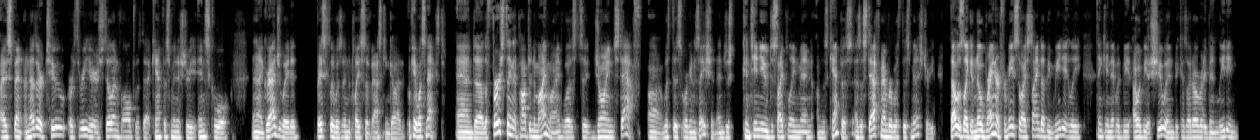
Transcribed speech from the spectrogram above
I spent another two or three years still involved with that campus ministry in school. And I graduated, basically was in the place of asking God, okay, what's next? And uh, the first thing that popped into my mind was to join staff uh, with this organization and just continue discipling men on this campus as a staff member with this ministry. That was like a no brainer for me. So I signed up immediately thinking it would be, I would be a shoe in because I'd already been leading,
